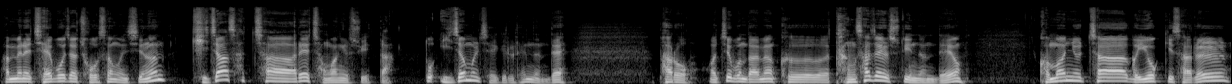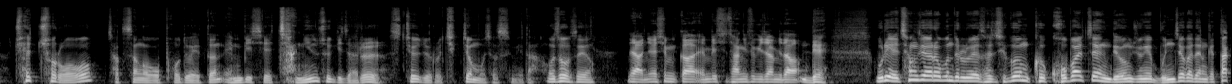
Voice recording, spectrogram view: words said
반면에 제보자 조성은 씨는 기자 사찰의 정황일 수 있다. 또 이 점을 제기를 했는데 바로 어찌 본다면 그 당사자일 수도 있는데요. 검언유착 의혹 기사를 최초로 작성하고 보도했던 MBC의 장인수 기자를 스튜디오로 직접 모셨습니다. 어서 오세요. 네, 안녕하십니까. MBC 장인수 기자입니다. 네. 우리 애청자 여러분들을 위해서 지금 그 고발장 내용 중에 문제가 되는 게 딱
